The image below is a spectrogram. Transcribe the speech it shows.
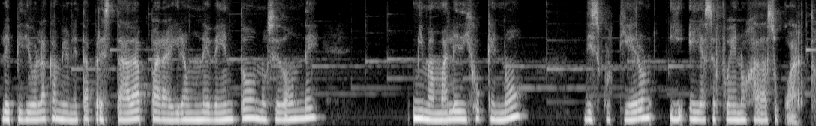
le pidió la camioneta prestada para ir a un evento, no sé dónde. Mi mamá le dijo que no, discutieron y ella se fue enojada a su cuarto.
